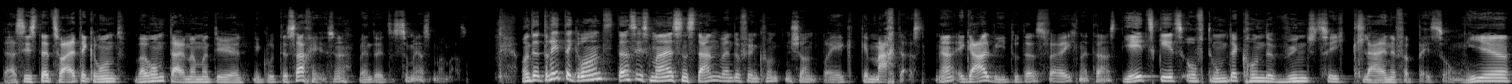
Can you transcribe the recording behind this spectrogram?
Das ist der zweite Grund, warum Timer Material eine gute Sache ist, wenn du etwas zum ersten Mal machst. Und der dritte Grund, das ist meistens dann, wenn du für den Kunden schon ein Projekt gemacht hast. Ja, egal wie du das verrechnet hast. Jetzt geht's oft darum, der Kunde wünscht sich kleine Verbesserungen. Hier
